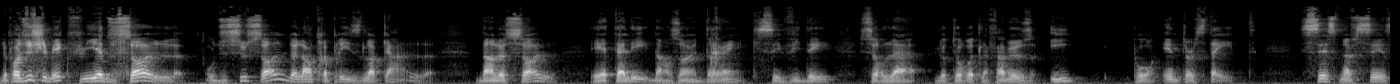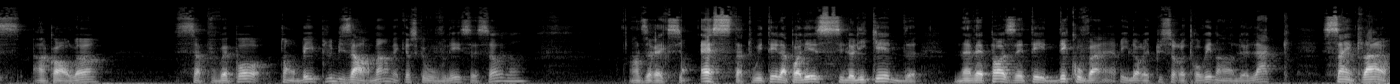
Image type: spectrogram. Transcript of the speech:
Le produit chimique fuyait du sol ou du sous-sol de l'entreprise locale dans le sol et est allé dans un drain qui s'est vidé sur l'autoroute, la, fameuse I pour Interstate 696. Encore là, ça ne pouvait pas tomber plus bizarrement, mais qu'est-ce que vous voulez, c'est ça, là? En direction Est, a tweeté la police, si le liquide n'avait pas été découvert, il aurait pu se retrouver dans le lac Saint-Clair.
